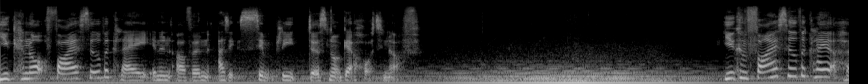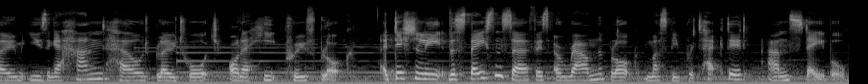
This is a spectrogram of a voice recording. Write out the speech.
You cannot fire silver clay in an oven as it simply does not get hot enough. You can fire silver clay at home using a handheld blowtorch on a heat-proof block. Additionally, the space and surface around the block must be protected and stable.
